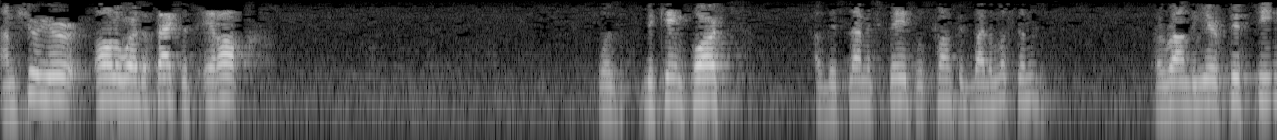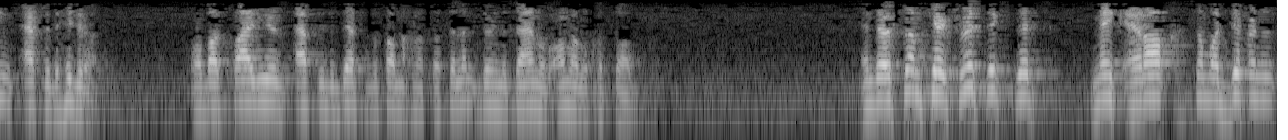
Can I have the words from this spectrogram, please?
I'm sure you're all aware of the fact that Iraq was became part of the Islamic State, was conquered by the Muslims around the year 15 after the Hijrah, or about five years after the death of the Prophet Muhammad during the time of Umar al-Khattab. And there are some characteristics that make Iraq somewhat different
